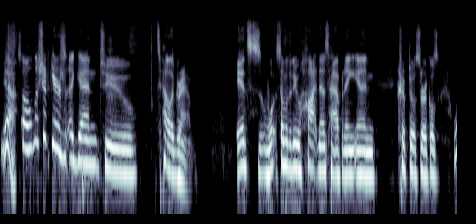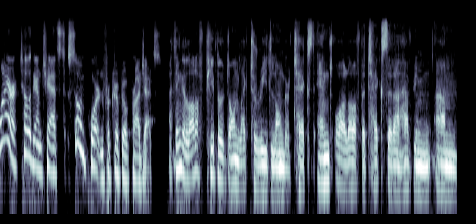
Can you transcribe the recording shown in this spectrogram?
Yeah. So let's shift gears again to Telegram. It's what some of the new hotness happening in crypto circles. Why are Telegram chats so important for crypto projects? I think a lot of people don't like to read longer text, and or a lot of the texts that have been um,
